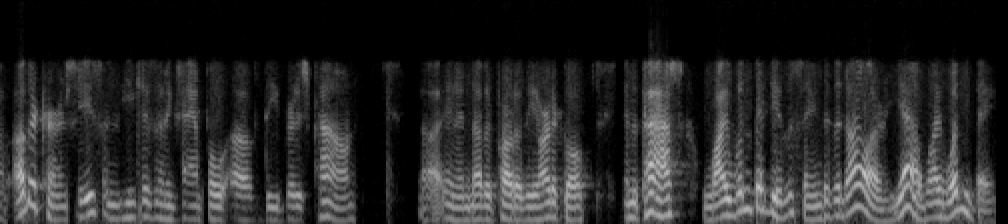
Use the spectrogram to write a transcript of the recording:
of other currencies, and he gives an example of the British pound uh, in another part of the article in the past, why wouldn't they do the same to the dollar? Yeah, why wouldn't they?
